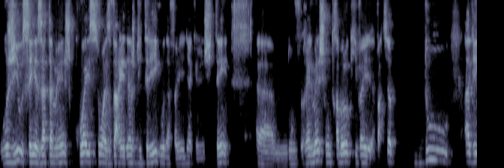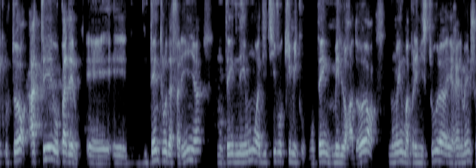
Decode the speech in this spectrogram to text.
hoje eu sei exatamente quais são as variedades de trigo na farinha que a gente tem. Um, donc, realmente é um trabalho que vai a partir do agricultor até o padeiro. E, e dentro da farinha não tem nenhum aditivo químico, não tem melhorador, não é uma premistura, é realmente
